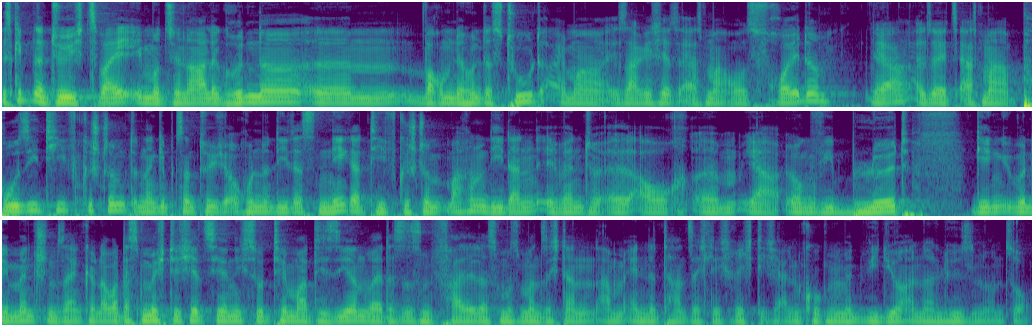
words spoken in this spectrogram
Es gibt natürlich zwei emotionale Gründe, ähm, warum der Hund das tut. Einmal sage ich jetzt erstmal aus Freude, ja, also jetzt erstmal positiv gestimmt. Und dann gibt es natürlich auch Hunde, die das negativ gestimmt machen, die dann eventuell auch ähm, ja, irgendwie blöd gegenüber den Menschen sein können. Aber das möchte ich jetzt hier nicht so thematisieren, weil das ist ein Fall, das muss man sich dann am Ende tatsächlich richtig angucken mit Videoanalysen und so.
